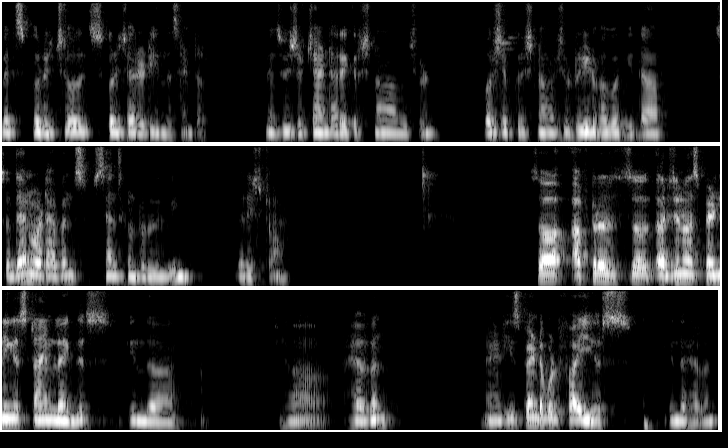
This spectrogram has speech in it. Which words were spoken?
with spiritual spirituality in the center. Means we should chant Hare Krishna, we should worship Krishna, we should read Bhagavad Gita. So then what happens? Sense control will be very strong. So after so Arjuna was spending his time like this in the uh, heaven, and he spent about five years in the heaven.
